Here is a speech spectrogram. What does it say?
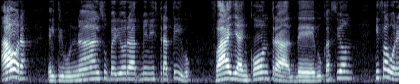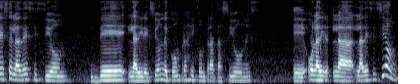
Ahora, el Tribunal Superior Administrativo falla en contra de educación y favorece la decisión de la Dirección de Compras y Contrataciones eh, o la, la decisión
